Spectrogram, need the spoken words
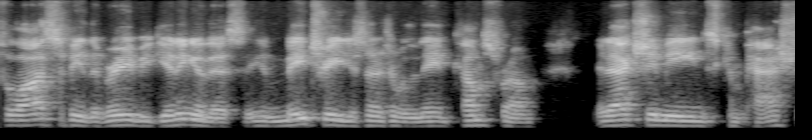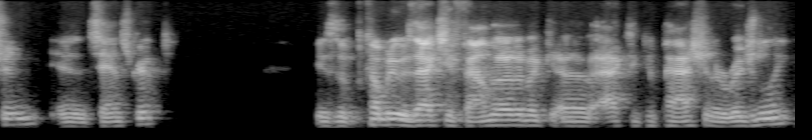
philosophy at the very beginning of this, and Maitri, just understand where the name comes from. It actually means compassion in Sanskrit. Is the company was actually founded out of an act of compassion originally.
